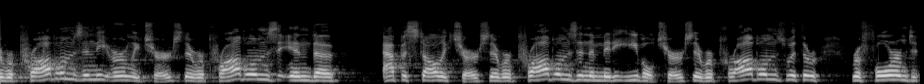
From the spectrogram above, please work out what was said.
There were problems in the early church, there were problems in the apostolic church, there were problems in the medieval church, there were problems with the reformed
